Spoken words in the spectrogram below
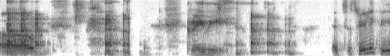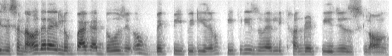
crazy. it's it's really crazy. So now that I look back at those, you know, big PPTs, you know, PPTs were like hundred pages long.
